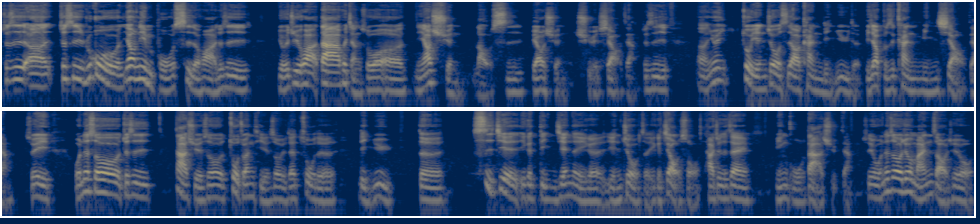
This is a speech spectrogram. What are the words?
就是呃，就是如果要念博士的话，就是有一句话大家会讲说，呃，你要选老师，不要选学校，这样就是呃，因为做研究是要看领域的，比较不是看名校这样，所以我那时候就是大学的时候做专题的时候，有在做的领域的。世界一个顶尖的一个研究者，一个教授，他就是在民国大学这样，所以我那时候就蛮早就有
